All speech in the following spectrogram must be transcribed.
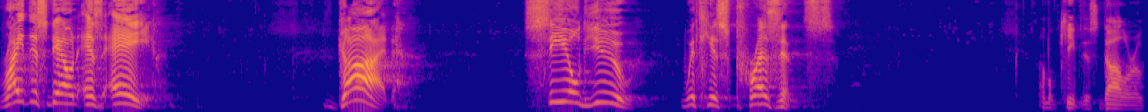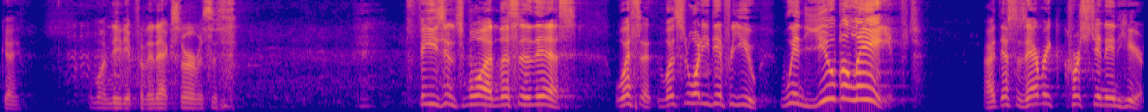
write this down as A. God sealed you with his presence. I'm going to keep this dollar, okay? I'm going to need it for the next services. Ephesians 1, listen to this. Listen, listen to what he did for you. When you believed, all right, this is every Christian in here.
